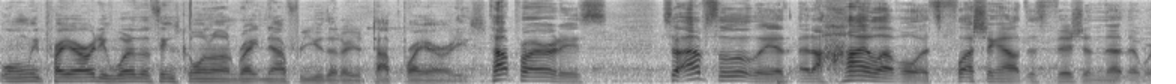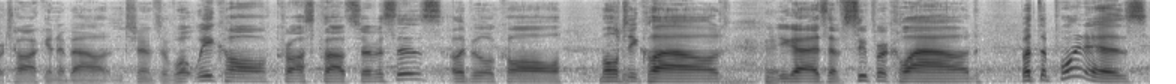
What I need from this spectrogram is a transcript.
only priority? What are the things going on right now for you that are your top priorities? Top priorities. So absolutely, at, at, a high level, it's fleshing out this vision that, that we're talking about in terms of what we call cross-cloud services, other people call multi-cloud, you guys have super cloud, but the point is,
